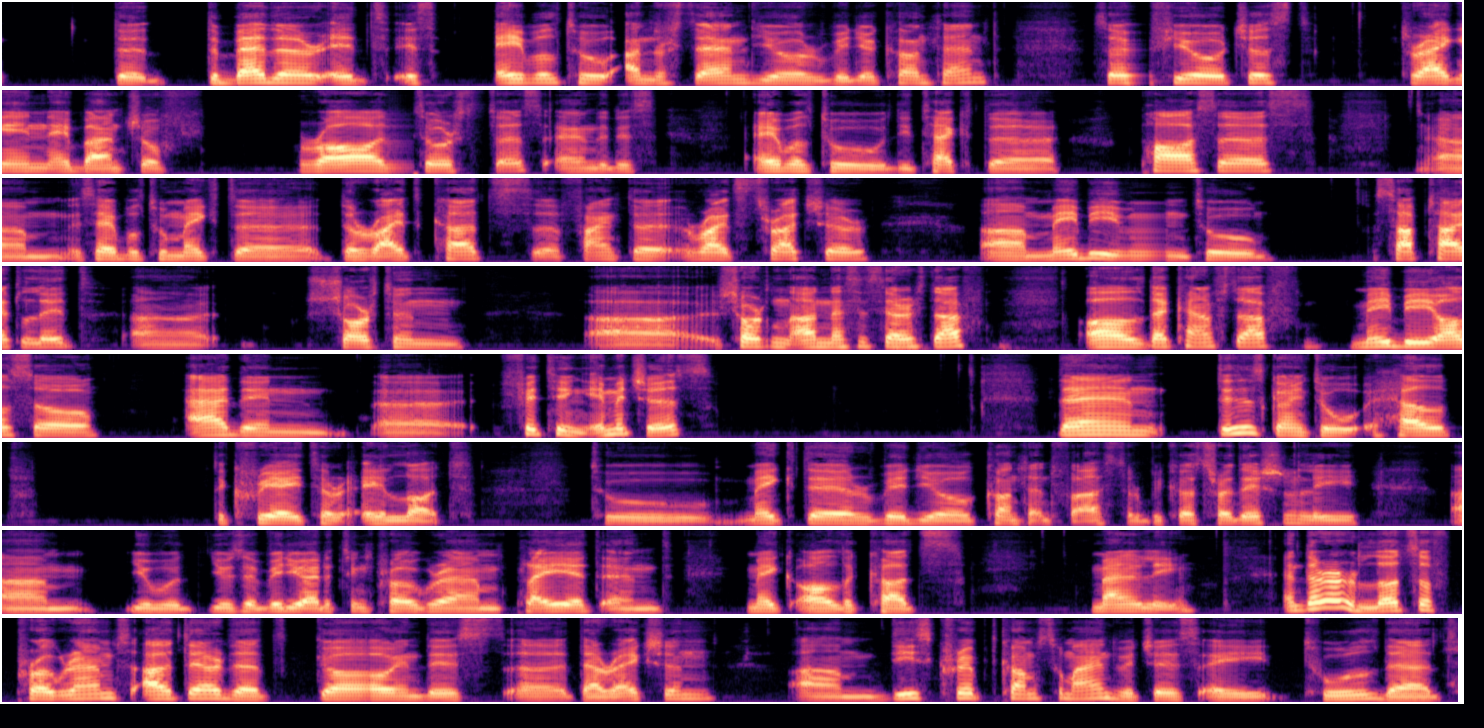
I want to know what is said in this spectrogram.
the the better it is able to understand your video content. So if you just drag in a bunch of raw sources and it is able to detect the pauses, um, is able to make the the right cuts, uh, find the right structure, um, maybe even to subtitle it, uh, shorten uh, shorten unnecessary stuff, all that kind of stuff. Maybe also add in uh, fitting images, then this is going to help the creator a lot to make their video content faster because traditionally um, you would use a video editing program, play it, and make all the cuts manually. And there are lots of programs out there that go in this uh, direction. Um, Descript comes to mind, which is a tool that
